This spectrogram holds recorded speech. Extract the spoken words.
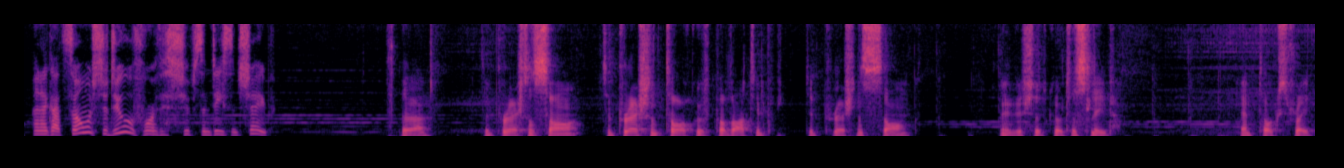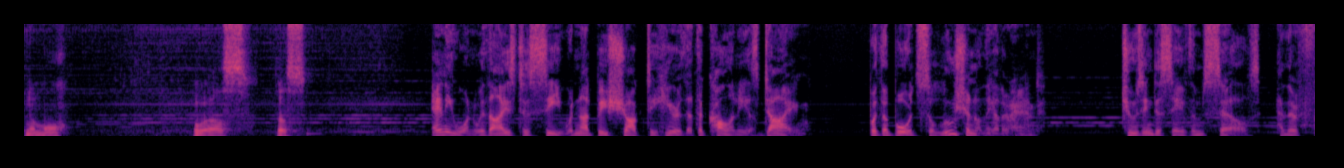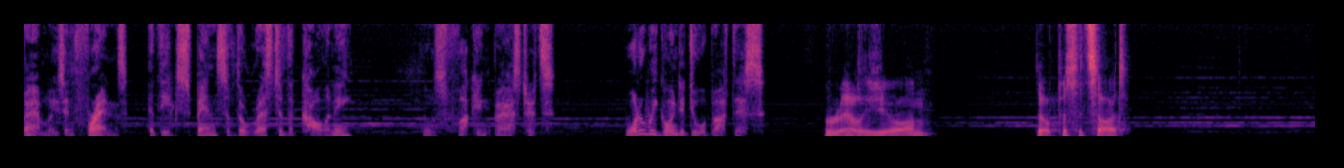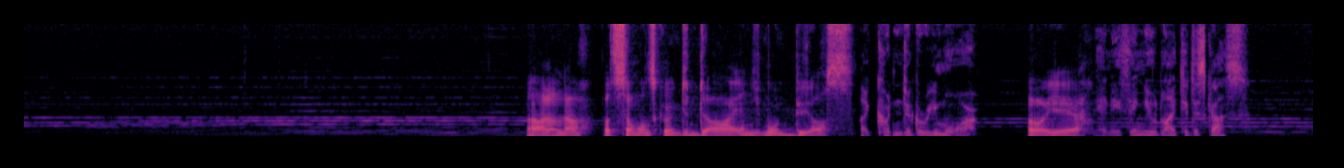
And I got so much to do before this ship's in decent shape. The depression song, depression talk with Parvati, depression song. Maybe I should go to sleep. Can't talk straight no more. Who else does? Anyone with eyes to see would not be shocked to hear that the colony is dying. But the board's solution, on the other hand, choosing to save themselves and their families and friends at the expense of the rest of the colony? Those fucking bastards. What are we going to do about this? Really, you're on the opposite side. I don't know, but someone's going to die and it won't be us. I couldn't agree more. Oh yeah. Anything you'd like to discuss?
